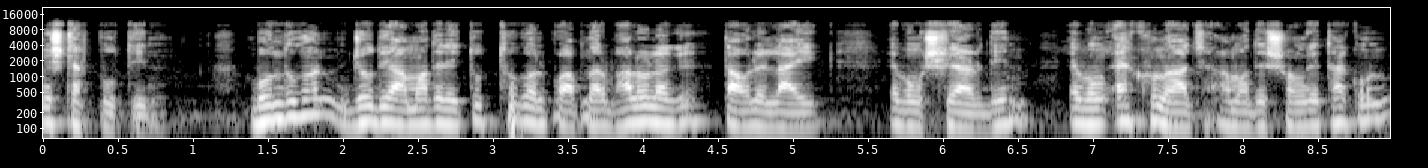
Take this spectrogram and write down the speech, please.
মিস্টার পুতিন। বন্ধুগণ, যদি আমাদের এই তথ্য গল্প আপনার ভালো লাগে, তাহলে লাইক এবং শেয়ার দিন এবং এখন আজ আমাদের সঙ্গে থাকুন,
